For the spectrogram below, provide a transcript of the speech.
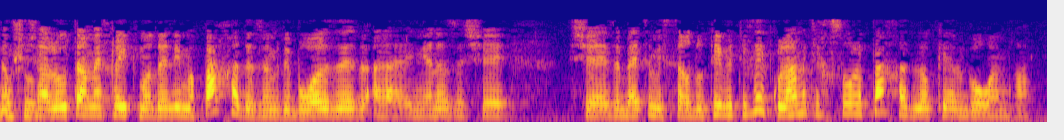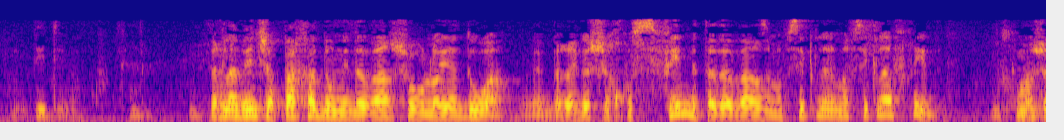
גם כששאלו אותם איך להתמודד עם הפחד, אז הם דיברו על, זה, על העניין הזה ש, שזה בעצם הישרדותי וטבעי. כולם התייחסו לפחד לא כאל גורם רע. בדיוק. כן. צריך להבין שהפחד הוא מדבר שהוא לא ידוע, וברגע שחושפים את הדבר הזה, מפסיק, מפסיק להפחיד. נכון. כמו ש...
